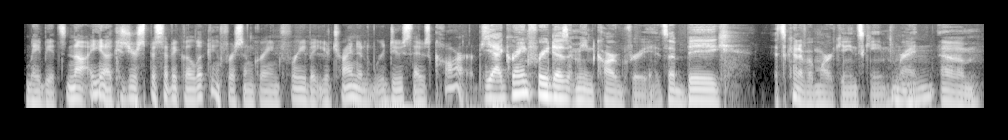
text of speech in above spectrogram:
maybe it's not, you know, because you're specifically looking for some grain free, but you're trying to reduce those carbs. Yeah, grain free doesn't mean carb free. It's a big, it's kind of a marketing scheme, mm-hmm. right? Um,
